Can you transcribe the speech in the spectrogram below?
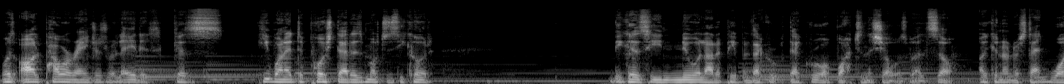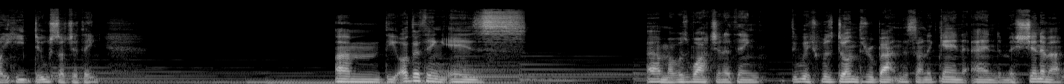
was all Power Rangers related because he wanted to push that as much as he could because he knew a lot of people that grew, that grew up watching the show as well. So I can understand why he'd do such a thing. Um, the other thing is, um, I was watching a thing which was done through Bat in the Sun again and Machinima,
